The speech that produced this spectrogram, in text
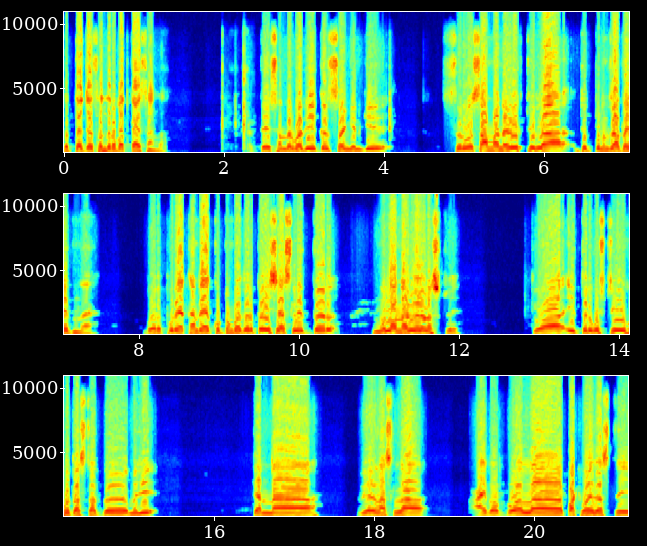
तर त्याच्या संदर्भात काय सांगा त्या संदर्भात एकच सांगेन की सर्वसामान्य व्यक्तीला तिथपर्यंत जाता येत नाही. भरपूर एखाद्या कुटुंबात जर पैसे असले तर मुलांना वेळ नसतोय. किंवा इतर गोष्टी होत असतात. म्हणजे त्यांना वेळ नसला आईबापाला पाठवायचं असते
